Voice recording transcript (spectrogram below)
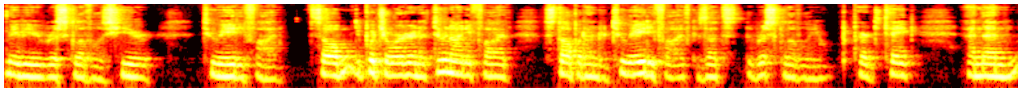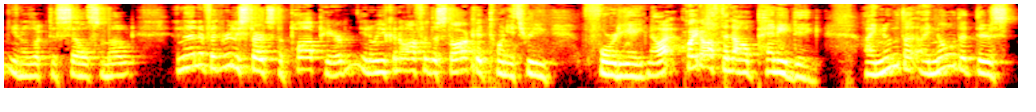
maybe your risk level is here, 285. So you put your order in at 295, stop it under 285 because that's the risk level you're prepared to take, and then you know look to sell some out. And then if it really starts to pop here, you know you can offer the stock at 23 48. Now, quite often I'll penny dig. I knew that I know that there's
